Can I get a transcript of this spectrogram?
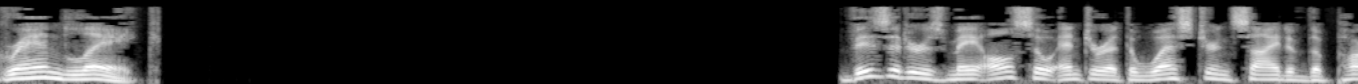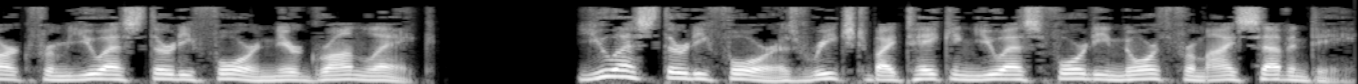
Grand Lake Visitors may also enter at the western side of the park from US 34 near Grand Lake. US 34 is reached by taking US 40 north from I-70.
